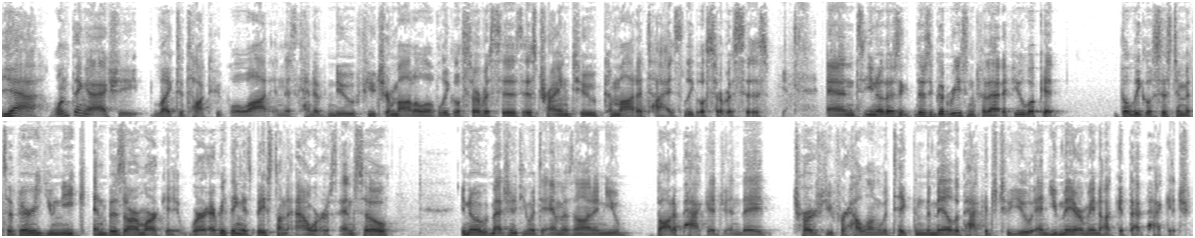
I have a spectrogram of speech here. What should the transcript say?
Yeah, one thing I actually like to talk to people a lot in this kind of new future model of legal services is trying to commoditize legal services. Yes. And you know, there's a there's a good reason for that. If you look at the legal system, it's a very unique and bizarre market where everything is based on hours. And so, you know, imagine if you went to Amazon and you bought a package and they charged you for how long it would take them to mail the package to you, and you may or may not get that package.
